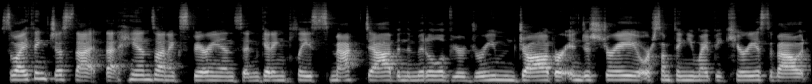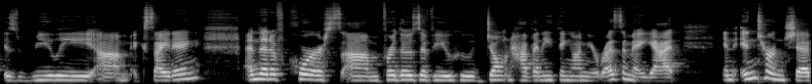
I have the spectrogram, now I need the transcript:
So I think just that that hands-on experience and getting placed smack dab in the middle of your dream job or industry or something you might be curious about is really um, exciting. And then, of course, um, for those of you who don't have anything on your resume yet an internship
